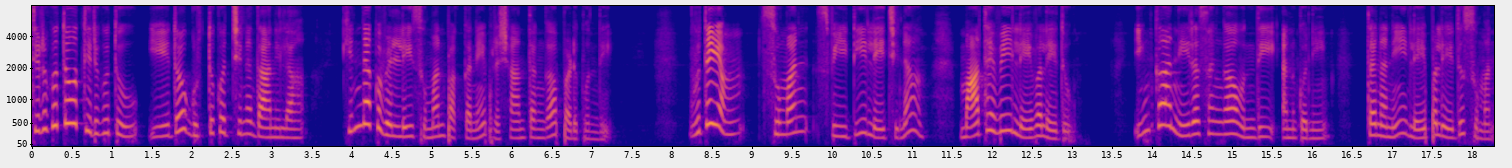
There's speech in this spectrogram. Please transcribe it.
తిరుగుతూ తిరుగుతూ ఏదో గుర్తుకొచ్చిన దానిలా కిందకు వెళ్ళి సుమన్ పక్కనే ప్రశాంతంగా పడుకుంది. ఉదయం సుమన్ స్వీటీ లేచినా మాధవి లేవలేదు. ఇంకా నీరసంగా ఉంది అనుకొని తనని లేపలేదు సుమన్.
